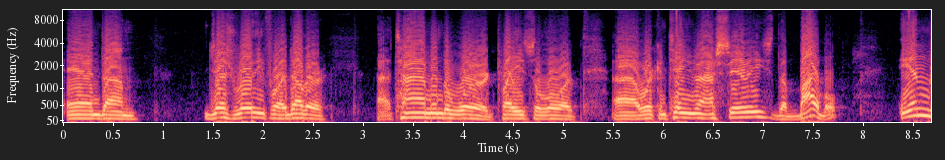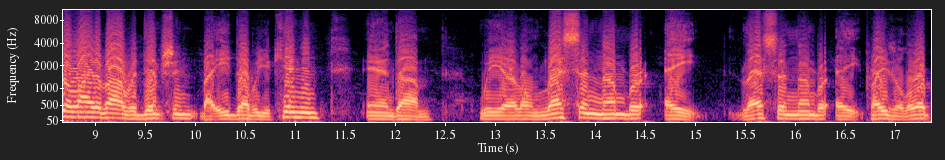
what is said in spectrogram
And um, just ready for another uh, time in the Word. Praise the Lord. Uh, we're continuing our series, The Bible in the Light of Our Redemption by E.W. Kenyon. And um, we are on lesson number eight. Lesson number eight. Praise the Lord.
